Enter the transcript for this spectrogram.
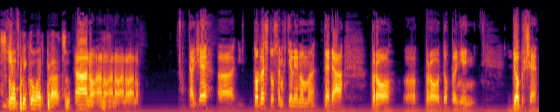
zkomplikovat prácu. Ano, ano, ano, ano, ano. Takže tohle to jsem chtěl jenom teda pro, pro doplnění. Dobře,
